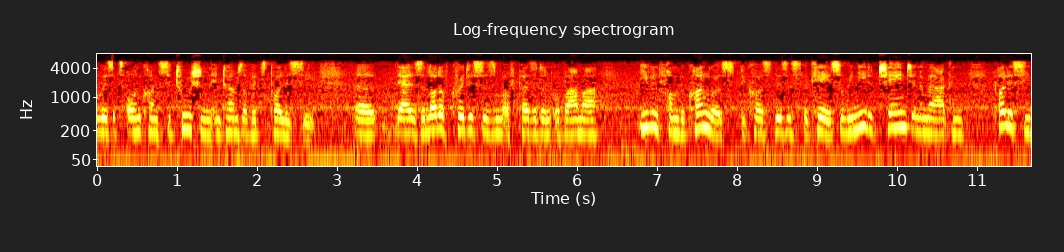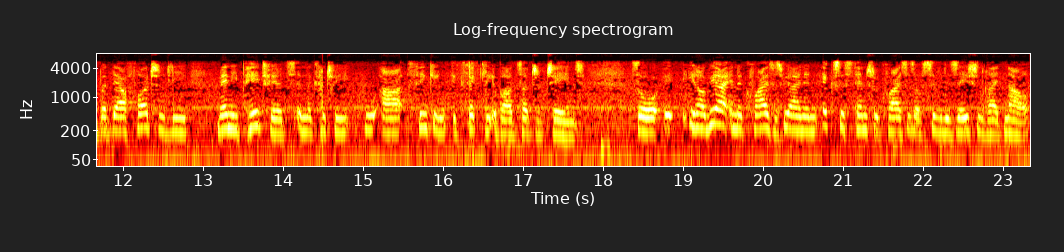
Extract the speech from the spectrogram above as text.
with its own constitution in terms of its policy. Uh, there is a lot of criticism of President Obama even from the Congress, because this is the case. So we need a change in American policy, but there are fortunately many patriots in the country who are thinking exactly about such a change. So, you know, we are in a crisis. We are in an existential crisis of civilization right now.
